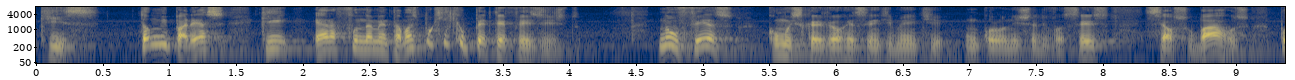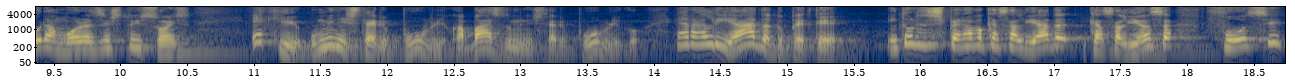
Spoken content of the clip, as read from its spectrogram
quis. Então, me parece que era fundamental. Mas por que, que o PT fez isto? Não fez, como escreveu recentemente um colunista de vocês, Celso Barros, por amor às instituições. É que o Ministério Público, a base do Ministério Público, era aliada do PT. Então eles esperavam que essa, aliada, que essa aliança fosse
